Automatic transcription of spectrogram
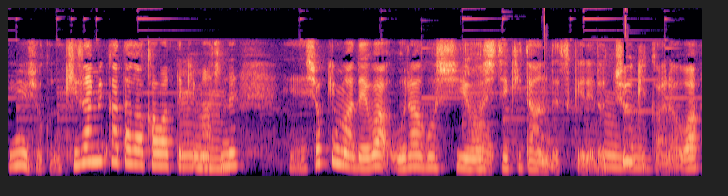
離乳食の刻み方が変わってきますね。えー初期までは裏ごしをしてきたんですけれど、はい中期からは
